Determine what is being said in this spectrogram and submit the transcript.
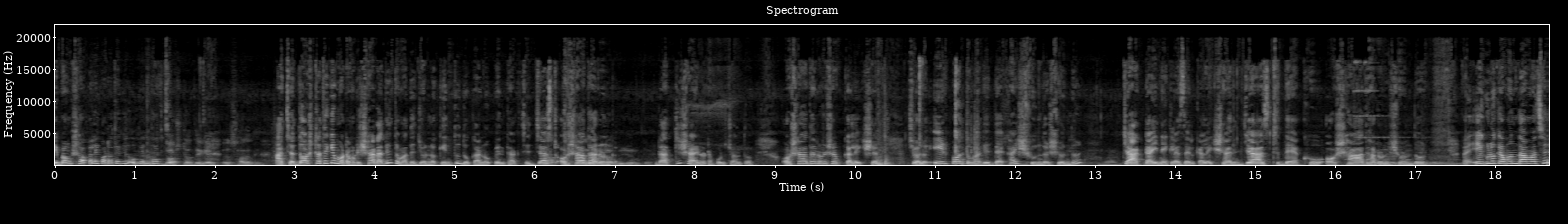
এবং সকালে কটা থেকে ওপেন থাকছে? আচ্ছা দশটা থেকে মোটামুটি সারাদিন তোমাদের জন্য কিন্তু দোকান ওপেন থাকছে। জাস্ট অসাধারণ। রাত্রি সাড়ে নটা পর্যন্ত। অসাধারণ সব কালেকশন চলো এরপর তোমাদের দেখায় সুন্দর সুন্দর চারটাই নেকলেসের কালেকশন জাস্ট দেখো অসাধারণ সুন্দর। এগুলো কেমন দাম আছে?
